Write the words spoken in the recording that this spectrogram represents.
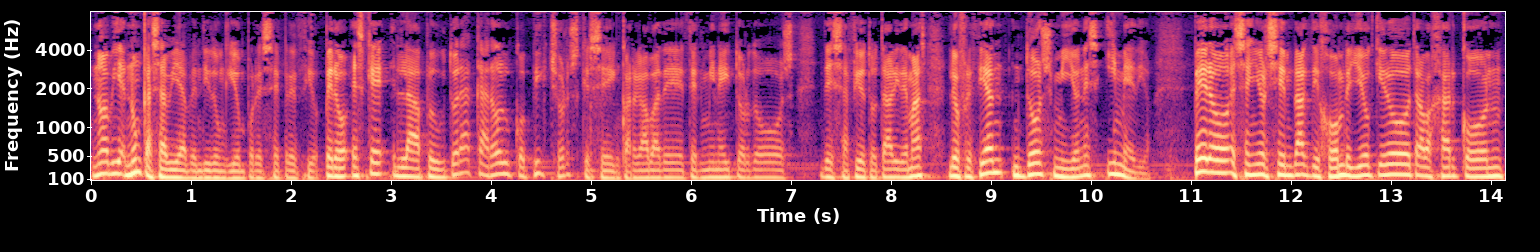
no había, nunca se había vendido un guion por ese precio. Pero es que la productora Carolco Pictures, que se encargaba de Terminator 2, Desafío Total y demás, le ofrecían dos millones y medio. Pero el señor Shane Black dijo, hombre, yo quiero trabajar con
